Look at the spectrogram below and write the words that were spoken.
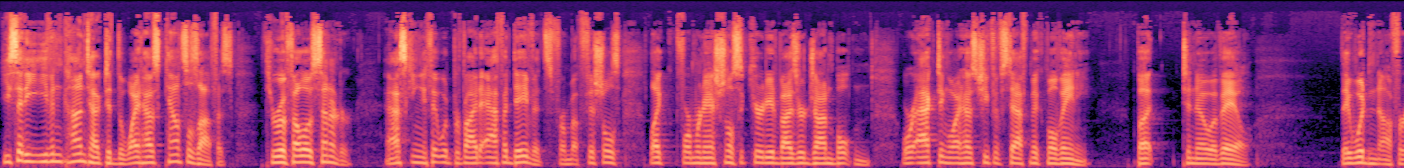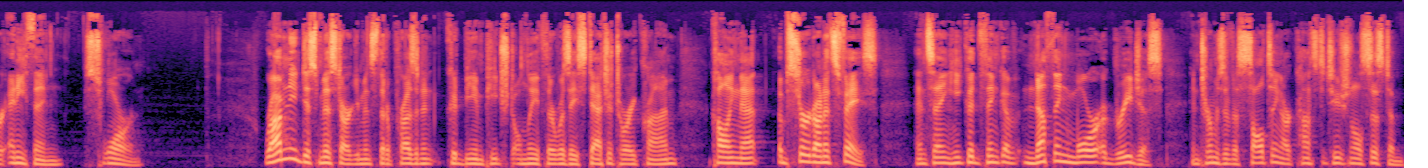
He said he even contacted the White House counsel's office through a fellow senator asking if it would provide affidavits from officials like former National Security Advisor John Bolton or acting White House Chief of Staff Mick Mulvaney, but to no avail. They wouldn't offer anything sworn. Romney dismissed arguments that a president could be impeached only if there was a statutory crime, calling that absurd on its face, and saying he could think of nothing more egregious in terms of assaulting our constitutional system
